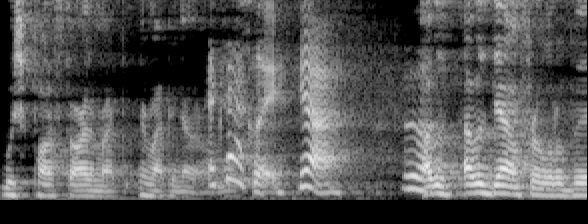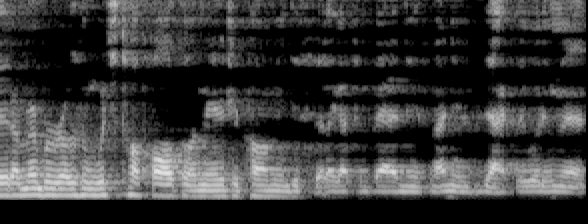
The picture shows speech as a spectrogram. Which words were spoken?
wish upon a star. There might there might be another one. Exactly. Yeah. I was I was down for a little bit. I remember I was in Wichita Falls, and my manager called me and just said I got some bad news, and I knew exactly what he meant.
